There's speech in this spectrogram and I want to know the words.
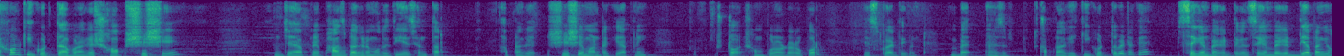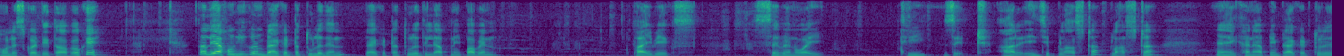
এখন কি করতে আপনাকে? সব শেষে যে আপনি ফার্স্ট ব্র্যাকেটের মধ্যে দিয়েছেন, তার আপনাকে শেষে মানটাকে আপনি সম্পূর্ণটার উপর স্কোয়ার দিবেন। আপনাকে কি করতে হবে এটাকে? সেকেন্ড ব্র্যাকেট দেবেন। সেকেন্ড ব্র্যাকেট দিয়ে আপনাকে হোল স্কোয়ার দিতে হবে ওকে তাহলে এখন কী করেন ব্র্যাকেটটা তুলে দেন। ব্র্যাকেটটা তুলে দিলে আপনি পাবেন five X seven Y three Z আর এই যে প্লাসটা প্লাসটা এখানে আপনি ব্র্যাকেট তুলে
